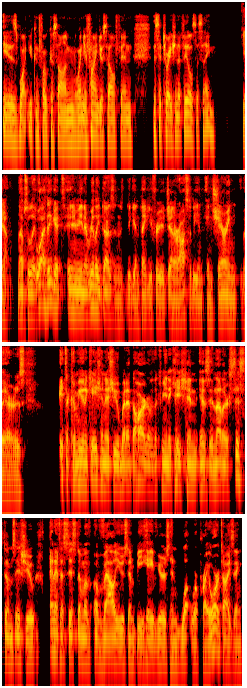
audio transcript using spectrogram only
is what you can focus on when you find yourself in a situation that feels the same. Yeah, absolutely. Well, I think it's, I mean, it really does. And again, thank you for your generosity in, in sharing there is it's a communication issue, but at the heart of the communication is another systems issue. And it's a system of, of values and behaviors and what we're prioritizing.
